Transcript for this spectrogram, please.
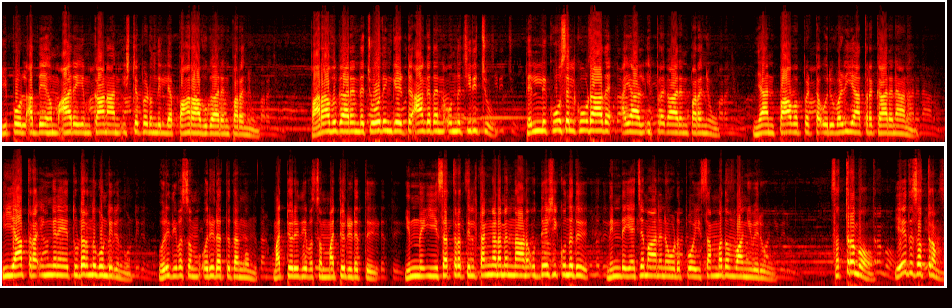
ഇപ്പോൾ അദ്ദേഹം ആരെയും കാണാൻ ഇഷ്ടപ്പെടുന്നില്ല പാറാവുകാരൻ പറഞ്ഞു. പാറാവുകാരന്റെ ചോദ്യം കേട്ട് ആഗതൻ ഒന്ന് ചിരിച്ചു. തെല്ല് കൂസൽ കൂടാതെ അയാൾ ഇപ്രകാരം പറഞ്ഞു ഞാൻ പാവപ്പെട്ട ഒരു വഴിയാത്രക്കാരനാണ്. ഈ യാത്ര ഇങ്ങനെ തുടർന്നുകൊണ്ടിരുന്നു. ഒരു ദിവസം ഒരിടത്ത് തങ്ങും മറ്റൊരു ദിവസം മറ്റൊരിടത്ത്. ഇന്ന് ഈ സത്രത്തിൽ തങ്ങണമെന്നാണ് ഉദ്ദേശിക്കുന്നത്. നിന്റെ യജമാനനോട് പോയി സമ്മതം വാങ്ങി വരൂ. സത്രമോ? ഏത് സത്രം?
